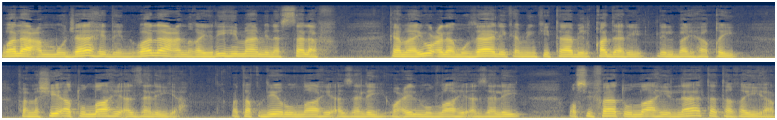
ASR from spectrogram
ولا عن مجاهد ولا عن غيرهما من السلف كما يعلم ذلك من كتاب القدر للبيهقي. فمشيئة الله أزلية وتقدير الله أزلي وعلم الله أزلي وصفات الله لا تتغير.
